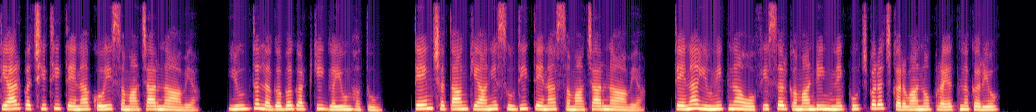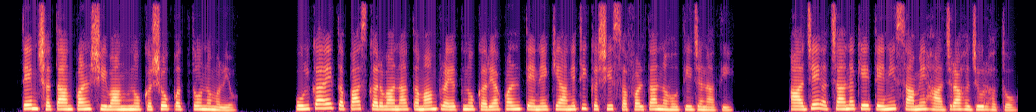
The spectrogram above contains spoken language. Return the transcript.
ત્યાર પછીથી તેના કોઈ સમાચાર ન આવ્યા. યુદ્ધ લગભગ અટકી ગયું હતું. તેમ છતાં ક્યાંય સુધી તેના સમાચાર ન આવ્યા. તેના યુનિટના ઓફિસર કમાન્ડિંગને પૂછપરછ કરવાનો પ્રયત્ન કર્યો. તેમ છતાં પણ શિવાંગનો કશો પત્તો ન મળ્યો. ઉલ્કાએ તપાસ કરવાના તમામ પ્રયત્નો કર્યા પણ તેને ક્યાંયથી કશી સફળતા નહોતી જણાતી. આજે અચાનક તેની સામે હાજરા હજુર હતો.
